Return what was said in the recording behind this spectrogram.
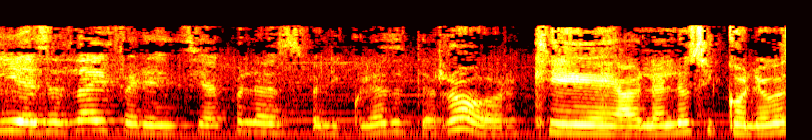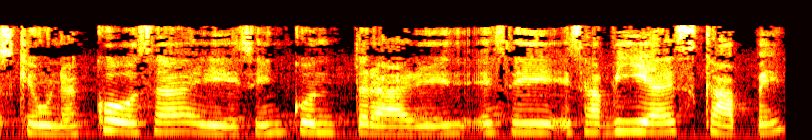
Y esa es la diferencia con las películas de terror, que hablan los psicólogos que una cosa es encontrar e, ese, esa vía de escape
